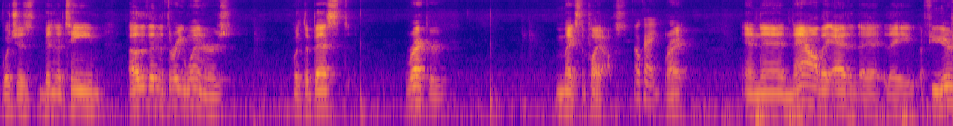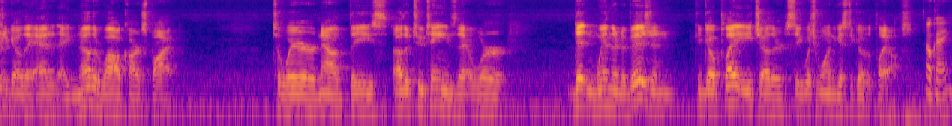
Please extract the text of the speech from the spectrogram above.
which has been the team other than the three winners with the best record makes the playoffs, Okay. right? And then now they added a, they a few years ago they added another wild card spot to where now these other two teams that were didn't win their division can go play each other to see which one gets to go to the playoffs. Okay.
